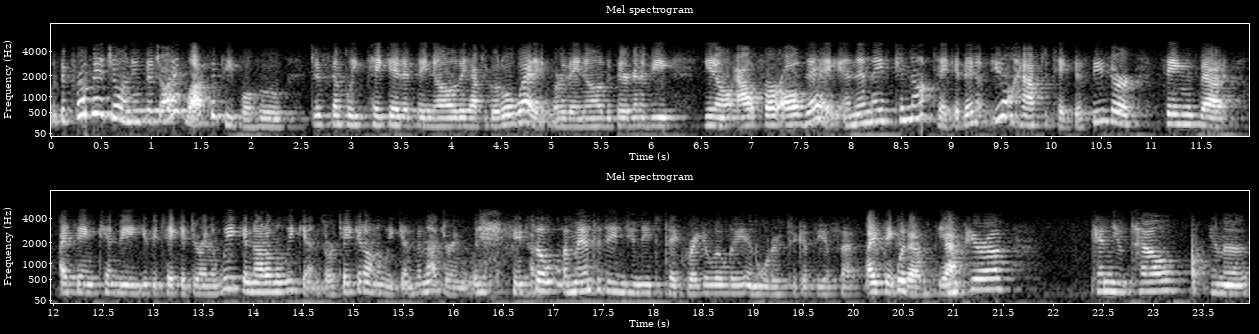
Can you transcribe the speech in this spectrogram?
With the Provigil and Nuvigil, I have lots of people who just simply take it if they know they have to go to a wedding or they know that they're going to be, you know, out for all day, and then they cannot take it. They don't, you don't have to take this. These are things that I think can be you could take it during the week and not on the weekends, or take it on the weekends and not during the week. You know? So amantadine you need to take regularly in order to get the effect. I think With so. Yeah. Ampyra, can you tell in a,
